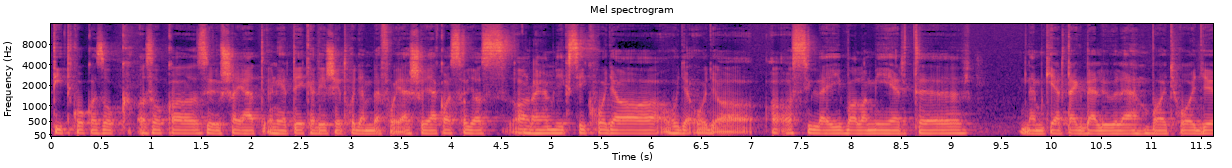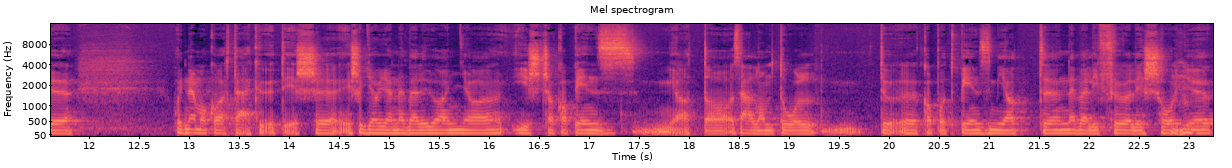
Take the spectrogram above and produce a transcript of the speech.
titkok azok, azok az ő saját önértékelését hogyan befolyásolják. Az, hogy az arra Igen. emlékszik, hogy a, hogy a, hogy a, a, a szülei valamiért nem kértek belőle, vagy hogy hogy nem akarták őt, és, és ugye olyan nevelő anyja is csak a pénz miatt, az államtól kapott pénz miatt neveli föl, és hogy, uh-huh.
